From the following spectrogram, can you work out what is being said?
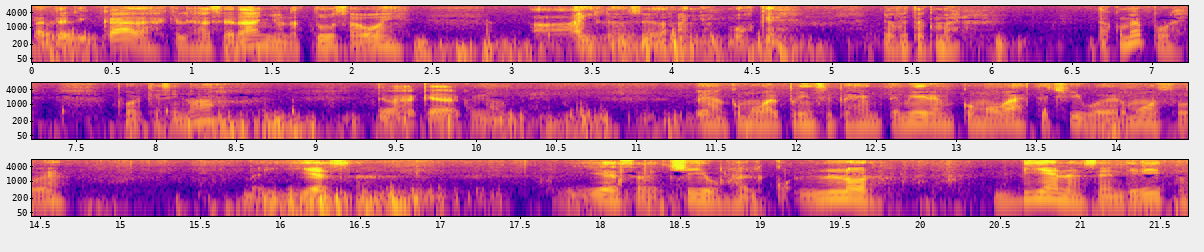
las delicadas que les hace daño la tusa hoy. Ay, les hace daño. ¿Vos? Ya fuiste a comer. ¿A comer pues? Porque si no, te vas a quedar con hambre. Vean cómo va el príncipe, gente. Miren cómo va este chivo de hermoso, ¿eh? Belleza belleza de chivo, el color bien encendidito.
